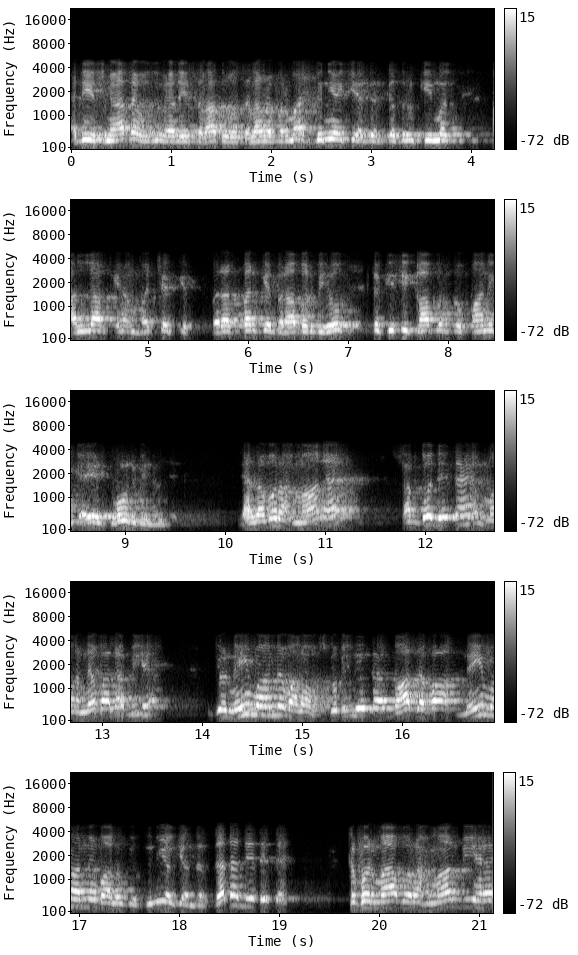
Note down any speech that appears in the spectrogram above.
حدیث میں آتا ہے، حضور علیہ السلاۃ والسلام نے فرمایا، دنیا کی اگر قدر و قیمت اللہ کے ہاں مچھر کے پر کے برابر بھی ہو، تو کسی کافر کو پانی کا ایک گھونٹ بھی نہ دے۔ لہٰذا وہ رحمان ہے، سب کو دیتا ہے، ماننے والا بھی ہے۔ جو نہیں ماننے والا اس کو بھی دیتا ہے، بعض دفعہ نہیں ماننے والوں کو دنیا کے اندر زیادہ دے دیتے ہیں تو فرمایا وہ رحمان بھی ہے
